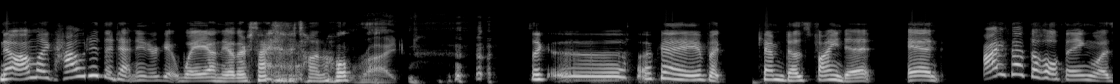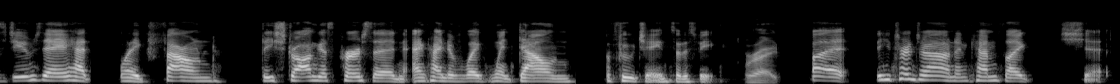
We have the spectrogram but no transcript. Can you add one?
Now I'm like, how did the detonator get way on the other side of the tunnel? Right. It's like, uh, okay, but Kem does find it. And I thought the whole thing was Doomsday had like found the strongest person and kind of like went down the food chain, so to speak. Right. But he turns around and Kem's like, shit.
